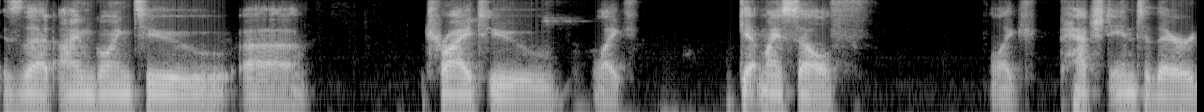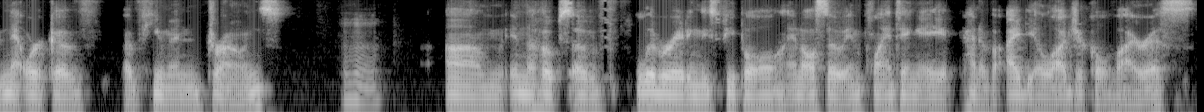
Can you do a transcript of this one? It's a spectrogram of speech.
is that I'm going to uh, try to like get myself like patched into their network of of human drones Mhm. um, in the hopes of liberating these people and also implanting a kind of ideological virus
